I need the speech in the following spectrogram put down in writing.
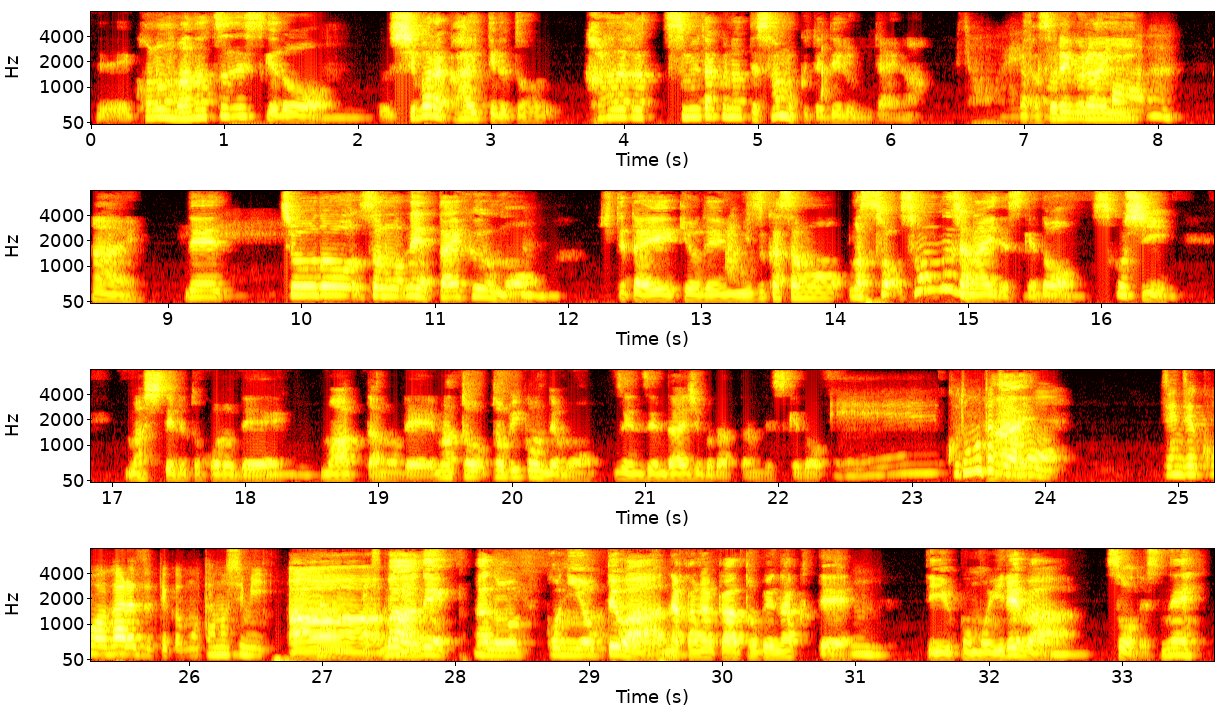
えーこの真夏ですけど、しばらく入ってると体が冷たくなって寒くて出るみたいな。そうですなんかそれぐらいはい。で、ちょうどそのね、台風うもん。来てた影響で水かさも、まあそ、そんなじゃないですけど、少し増してるところでもあったので、まあと飛び込んでも全然大丈夫だったんですけど、ええ子供たちはもう全然怖がらずっていうかもう楽しみ。ああ、なんですかね？まあね、あの、子によってはなかなか飛べなくてうん。っていう子もいれば、うん。そうですね、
